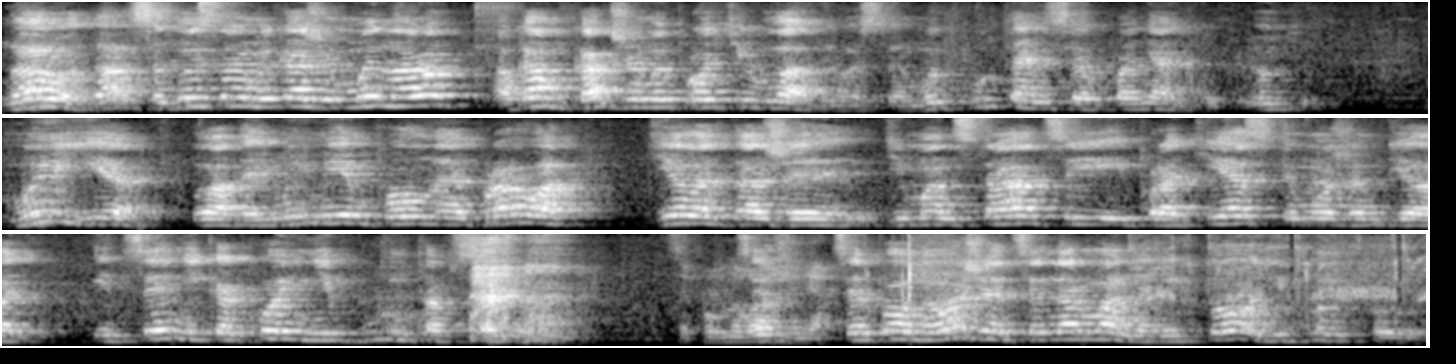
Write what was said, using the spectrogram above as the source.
Народ, да, с одной стороны мы кажем, мы народ, а как, как же мы против влады восстаем? Мы путаемся в понятиях, люди. Мы е влада, и мы имеем полное право делать даже демонстрации и протесты можем делать. И це никакой не бунт абсолютно. Це Це, повноваження. це повноваження, це нормально, ніхто не бунтує.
